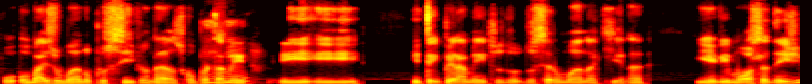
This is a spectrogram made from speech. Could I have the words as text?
o, o mais humano possível, né, os comportamentos uhum. e, e, e, temperamentos do, do, ser humano aqui, né. E ele mostra desde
